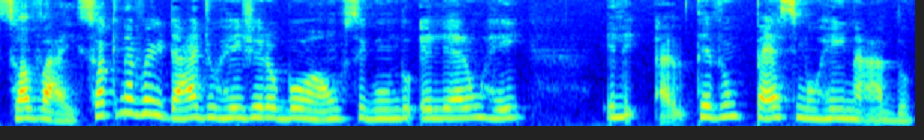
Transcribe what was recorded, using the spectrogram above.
só vai. Só que na verdade o rei Jeroboão, segundo ele era um rei, ele ah, teve um péssimo reinado.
